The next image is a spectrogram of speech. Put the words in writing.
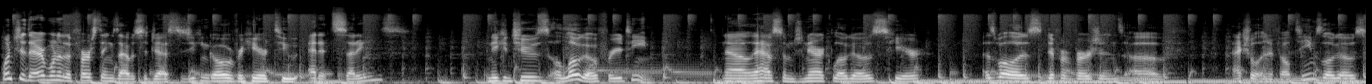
Once you're there, one of the first things I would suggest is you can go over here to Edit Settings, and you can choose a logo for your team. Now, they have some generic logos here, as well as different versions of actual NFL teams logos,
